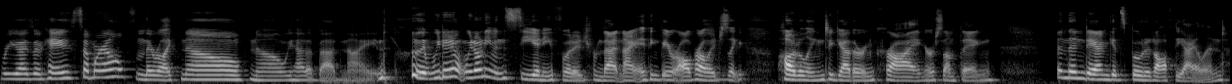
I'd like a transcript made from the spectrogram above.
were you guys okay somewhere else?" And they were like, "No, no, we had a bad night. we didn't. We don't even see any footage from that night. I think they were all probably just like huddling together and crying or something." And then Dan gets boated off the island.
